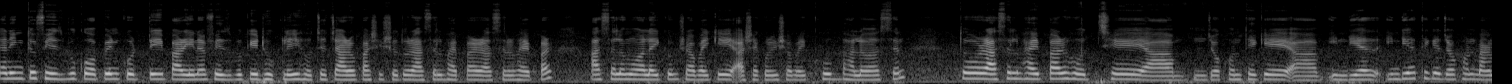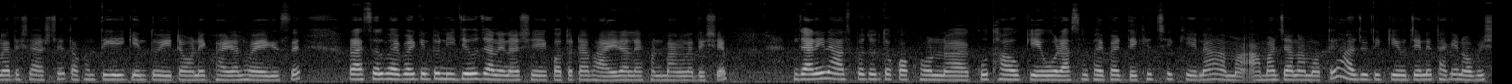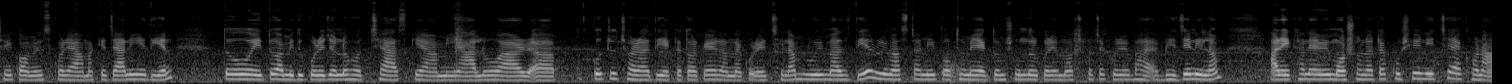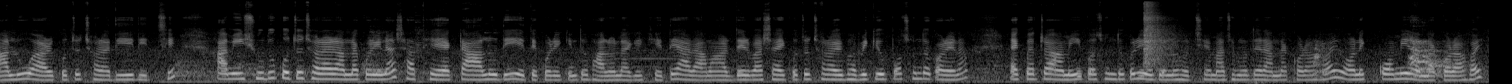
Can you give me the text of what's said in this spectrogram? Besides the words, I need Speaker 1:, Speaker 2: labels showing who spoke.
Speaker 1: ইদানিং তো Facebook open করতেই পারি না। ফেসবুকে ঢুকলেই হচ্ছে চারপাশে শুধু রাসেল ভাইপার রাসেল ভাইপার আসসালামু আলাইকুম সবাইকে। আশা করি সবাই খুব ভালো আছেন। তো রাসেল ভাইপার হচ্ছে যখন থেকে ইন্ডিয়া ইন্ডিয়া থেকে যখন বাংলাদেশে আসছে, তখন থেকেই কিন্তু এটা অনেক ভাইরাল হয়ে গেছে। রাসেল ভাইপার কিন্তু নিজেও জানে না সে কতটা ভাইরাল এখন বাংলাদেশে। জানি না আজ পর্যন্ত কখন কোথাও কেউ রাসেল ভাইপার দেখেছে কে না আমার জানা মতে। আর যদি কেউ জেনে থাকেন, অবশ্যই কমেন্টস করে আমাকে জানিয়ে দিয়েন। তো এই তো আমি দুপুরের জন্য হচ্ছে আজকে আমি আলু আর কচু ছড়া দিয়ে একটা তরকারি রান্না করেছিলাম, রুই মাছ দিয়ে। রুই মাছটা আমি প্রথমে একদম সুন্দর করে মচমচে করে ভেজে নিলাম। আর এখানে আমি মশলাটা কষিয়ে নিচ্ছি। এখন আলু আর কচু ছড়া দিয়ে দিচ্ছি। আমি শুধু কচু ছড়া রান্না করি না, সাথে একটা আলু দিই এতে করে কিন্তু ভালো লাগে খেতে। আর আমাদের বাসায় কচু ছড়া ওইভাবে কেউ পছন্দ করে না। একমাত্র আমিই পছন্দ করি। এই জন্য হচ্ছে মাঝে মধ্যে রান্না করা হয়। অনেক কমই রান্না করা হয়।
